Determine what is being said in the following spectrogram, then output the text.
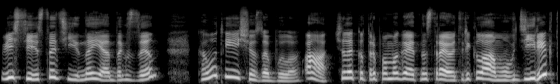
вести статьи на Яндекс.Зен. Кого-то я еще забыла. А, человек, который помогает настраивать рекламу в директ.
